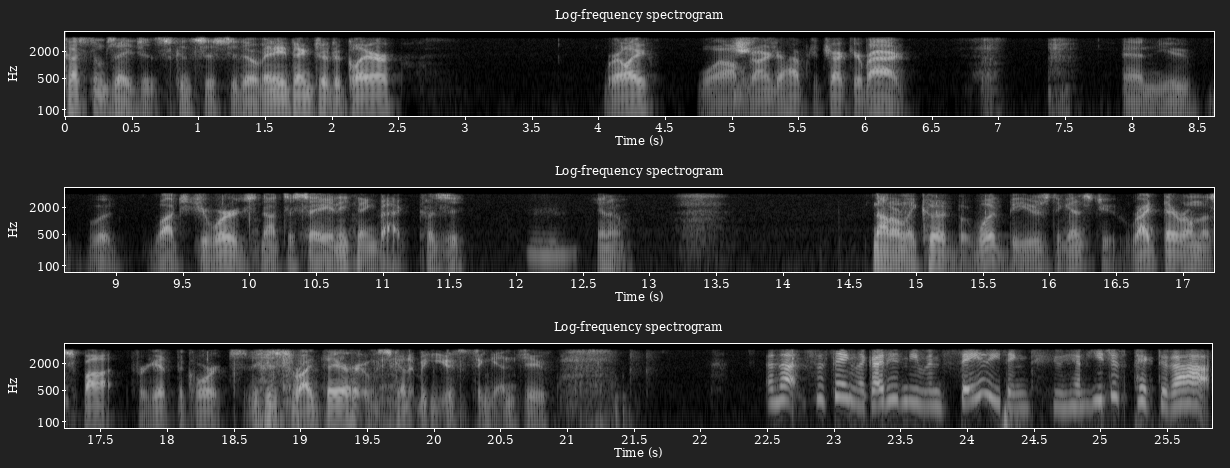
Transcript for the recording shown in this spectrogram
customs agents consisted of anything to declare. Really? Well, I'm going to have to check your bag. And you would watch your words not to say anything back because it, mm-hmm. you know, not only could but would be used against you right there on the spot. Forget the courts; it's right there. It was going to be used against you. And that's the thing. Like I didn't even say anything to him. He just picked it up.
